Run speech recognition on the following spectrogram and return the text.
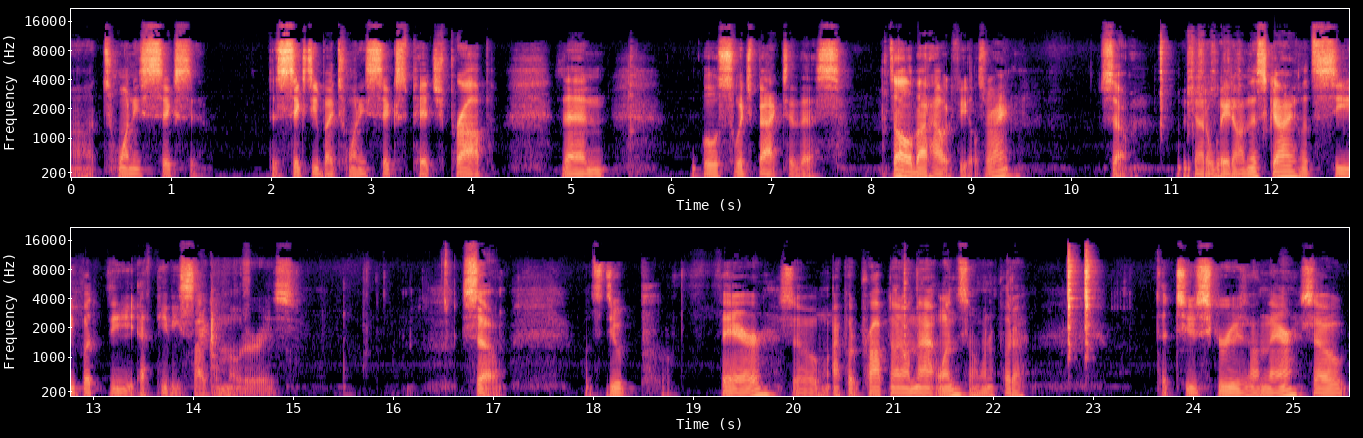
uh, 26 the 60 by 26 pitch prop, then we'll switch back to this. It's all about how it feels, right? So we got to wait on this guy. Let's see what the FPV cycle motor is. So let's do fair. So I put a prop nut on that one. So I want to put a the two screws on there. So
